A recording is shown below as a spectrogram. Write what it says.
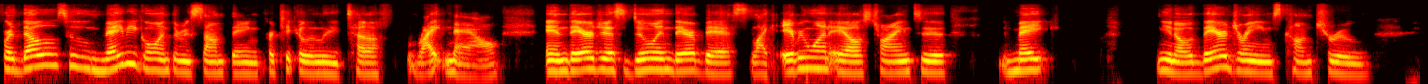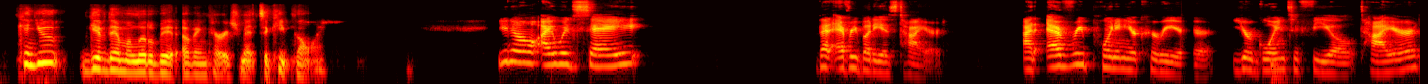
for those who may be going through something particularly tough right now. And they're just doing their best, like everyone else, trying to make, you know, their dreams come true. Can you give them a little bit of encouragement to keep going? You know, I would say that everybody is tired. At every point in your career, you're going to feel tired.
